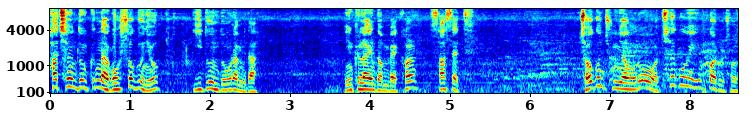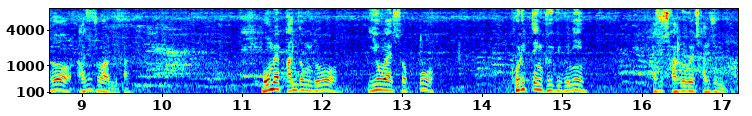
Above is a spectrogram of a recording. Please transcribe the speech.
하체 운동 끝나고 소근육 2두 운동을 합니다. 인클라인 덤벨 컬 4세트. 적은 중량으로 최고의 효과를 줘서 아주 좋아합니다. 몸의 반동도 이용할 수 없고 고립된 그 기분이 아주 자극을 잘 줍니다.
